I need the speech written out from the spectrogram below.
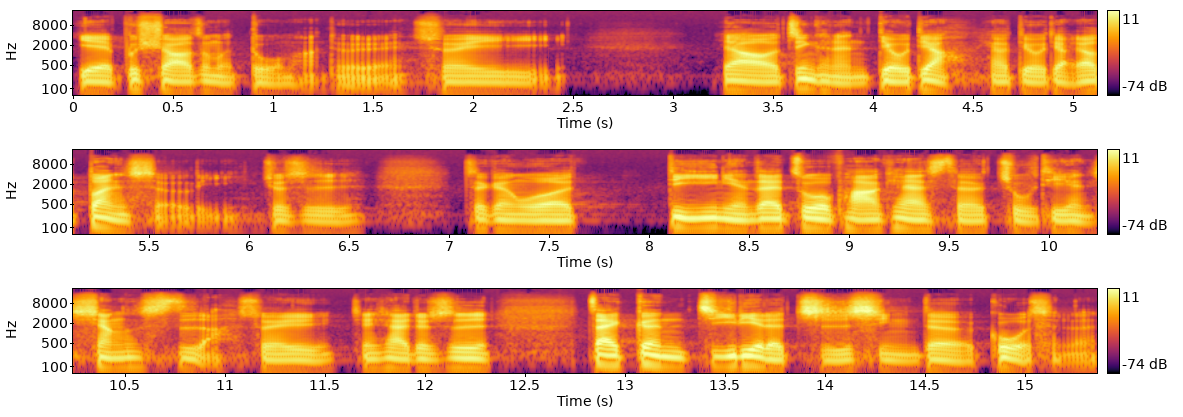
也不需要这么多嘛，对不对？所以要尽可能丢掉，要丢掉，要断舍离。就是这跟我第一年在做 podcast 的主题很相似啊。所以接下来就是在更激烈的执行的过程了。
